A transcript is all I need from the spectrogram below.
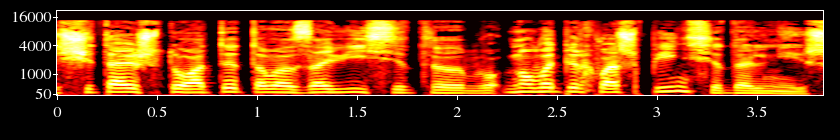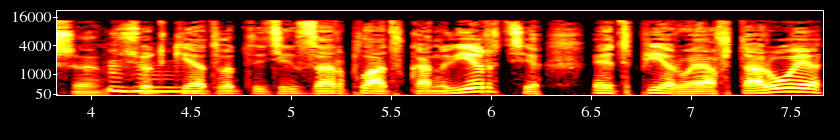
считаю, что от этого зависит, э, ну, во-первых, ваша пенсия дальнейшая, все-таки от вот этих зарплат в конверте, это первое. А второе,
